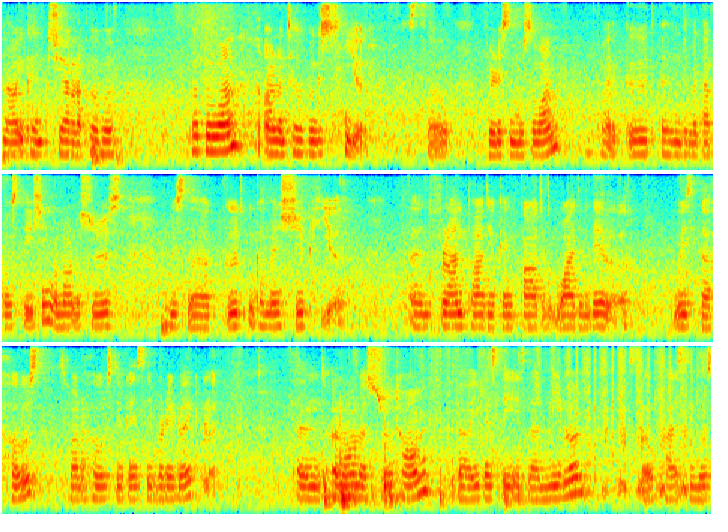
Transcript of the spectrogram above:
now you can check the purple purple one on the toe box here. So very smooth one quite good. And the double stitching along the shoes with the good workmanship here. And front part you can cut the white leather with the hose. For the hose you can see very regular and along the shoe tom uh, you can see is the nylon so quite smooth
